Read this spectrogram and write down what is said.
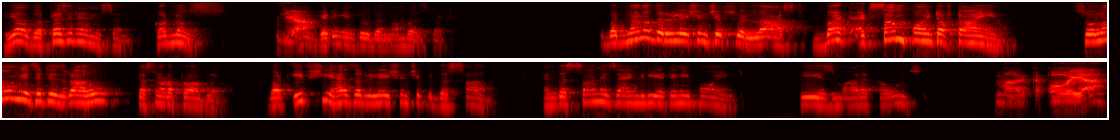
Yeah, the presidents and God knows. Yeah. Getting into the numbers, but but none of the relationships will last. But at some point of time, so long as it is Rahu, that's not a problem. But if she has a relationship with the sun, and the sun is angry at any point, he is Maraka also. Maraka. Oh yeah,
